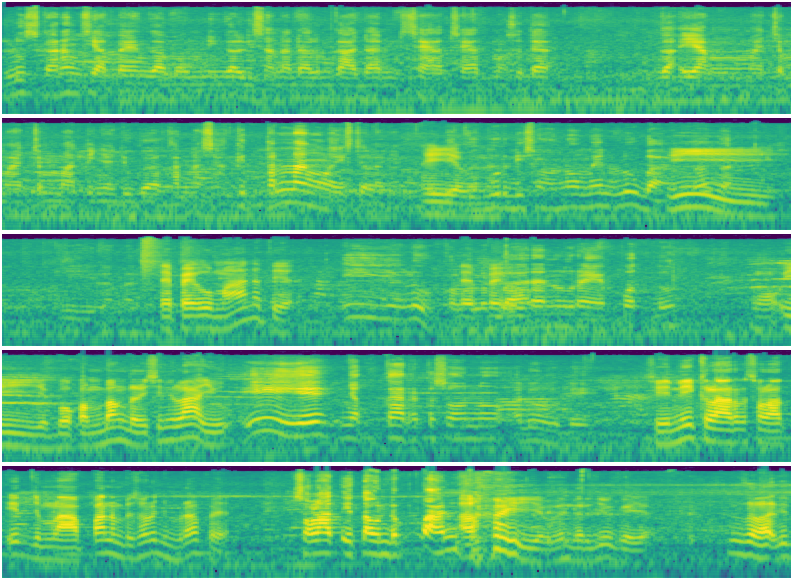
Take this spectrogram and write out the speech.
Lu sekarang siapa yang nggak mau meninggal di sana dalam keadaan sehat-sehat maksudnya nggak yang macem-macem matinya juga karena sakit tenang lah istilahnya. Iya, Dikubur di sono men lu banget. TPU mana tuh ya? Iya lu, kalau TPU. lebaran lu repot lu. Oh iya, bawa kembang dari sini layu. Iya, nyekar ke sono. Aduh deh. Sini kelar sholat id jam 8 sampai sore jam berapa ya? Sholat id tahun depan. Oh iya bener juga ya. Sholat id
